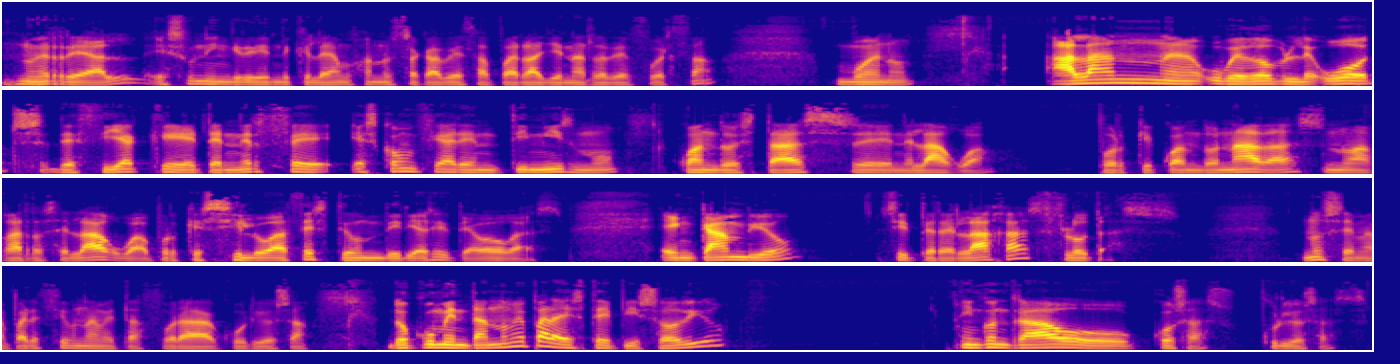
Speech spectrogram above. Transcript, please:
¿No es real? ¿Es un ingrediente que le damos a nuestra cabeza para llenarla de fuerza? Bueno, Alan eh, W. Watts decía que tener fe es confiar en ti mismo cuando estás en el agua, porque cuando nadas no agarras el agua, porque si lo haces te hundirías y te ahogas. En cambio, si te relajas, flotas. No sé, me parece una metáfora curiosa. Documentándome para este episodio, he encontrado cosas curiosas,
